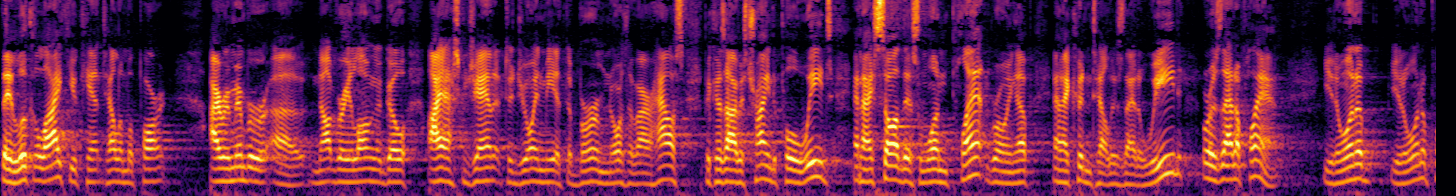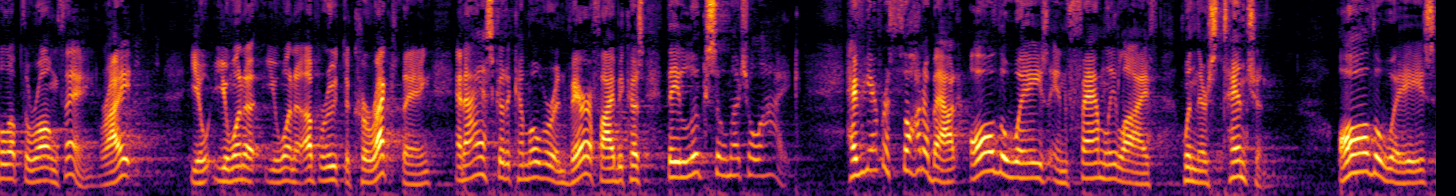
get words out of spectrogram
they look alike, you can't tell them apart. I remember uh, not very long ago, I asked Janet to join me at the berm north of our house because I was trying to pull weeds and I saw this one plant growing up and I couldn't tell is that a weed or is that a plant? You don't want to, you don't want to pull up the wrong thing, right? You, you want to you want to uproot the correct thing. And I ask her to come over and verify because they look so much alike. Have you ever thought about all the ways in family life when there's tension? All the ways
